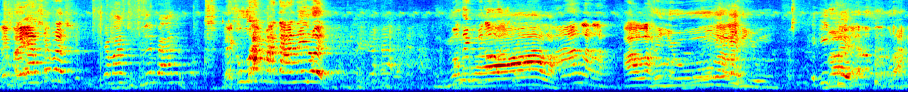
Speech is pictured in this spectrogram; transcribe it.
Eh bayar sih, Mas. Ya Mas jujur kan. Lah kurang matane lho. Ngono iki to. Alah. Alah lah. Alah yung, alah yung. Iki Dik. Bayar kurang.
